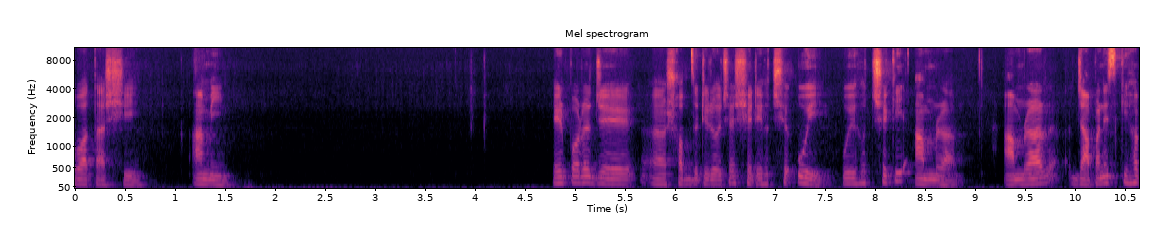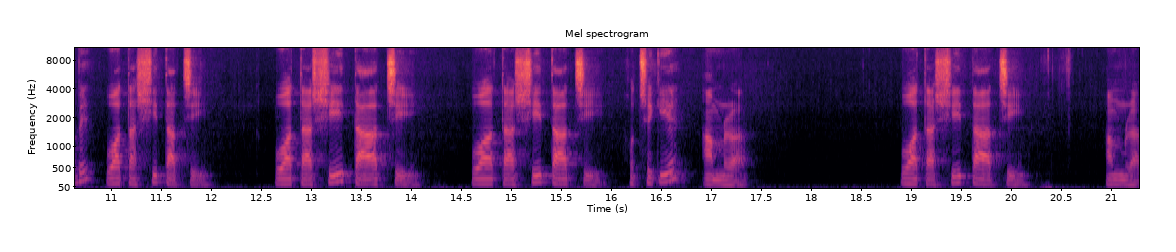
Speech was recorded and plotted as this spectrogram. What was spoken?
ওয়াতাশি, আমি। এরপরে যে শব্দটি রয়েছে সেটি হচ্ছে উই। উই হচ্ছে কি আমরা। আমরার জাপানিজ কি হবে? ওয়াতাশি তাচি। ওয়াতাশি তাচি। ওয়াতাশি তাচি হচ্ছে কি আমরা। ওয়াতাশি তাচি। আমরা।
